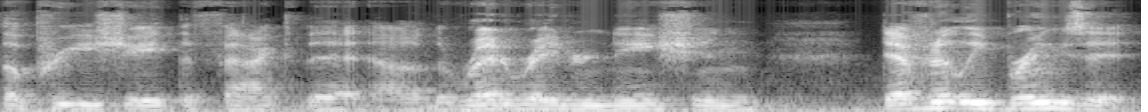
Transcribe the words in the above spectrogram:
appreciate the fact that uh, the Red Raider Nation definitely brings it.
